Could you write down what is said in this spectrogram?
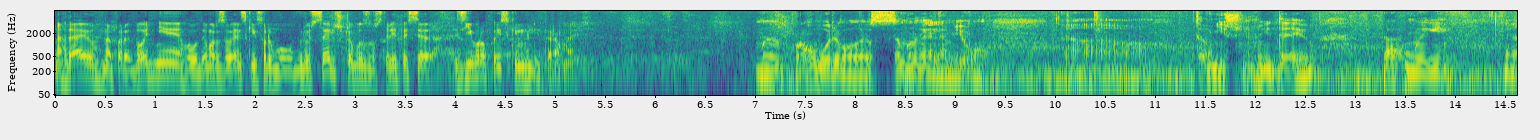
Нагадаю, напередодні Володимир Зеленський прибув у Брюссель, щоб зустрітися з європейськими лідерами. Ми проговорювали з Еммануелем його е, давнішню ідею. Так, ми е,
